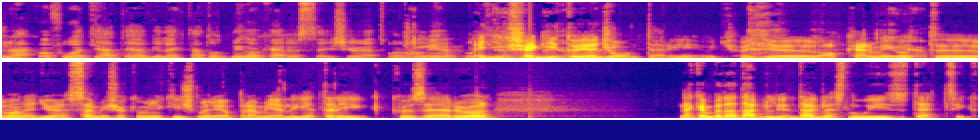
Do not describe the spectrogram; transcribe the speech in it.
Zsák a foltját elvileg, tehát ott még akár össze is jöhet valami. Igen. Egyik segítője. John Terry, úgyhogy ö, akár még Igen. ott van egy olyan szem is, aki mondjuk ismeri a Premier League-et elég közelről. Nekem például a Doug- Douglas Louise tetszik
